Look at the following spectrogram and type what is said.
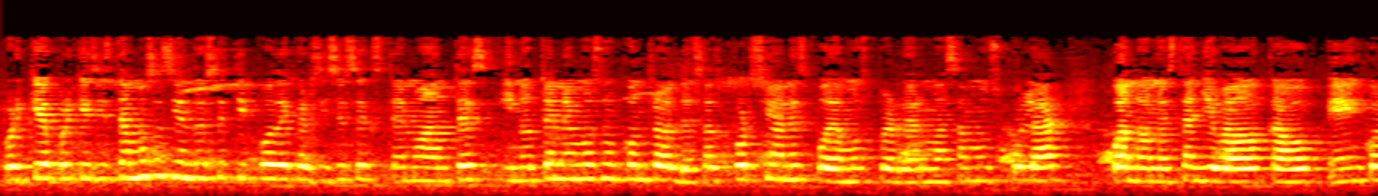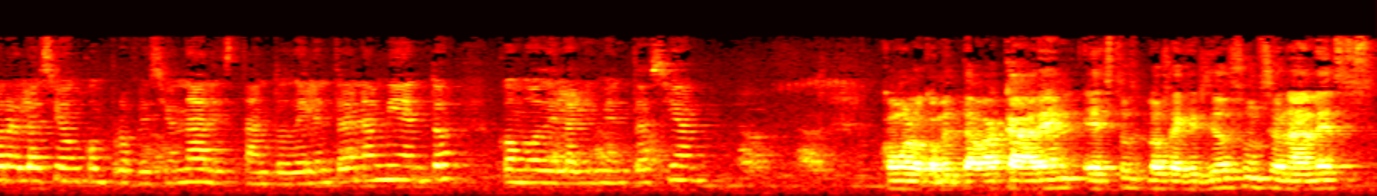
¿Por qué? Porque si estamos haciendo este tipo de ejercicios extenuantes y no tenemos un control de esas porciones, podemos perder masa muscular cuando no están llevados a cabo en correlación con profesionales, tanto del entrenamiento como de la alimentación. Como lo comentaba Karen, estos, los ejercicios funcionales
